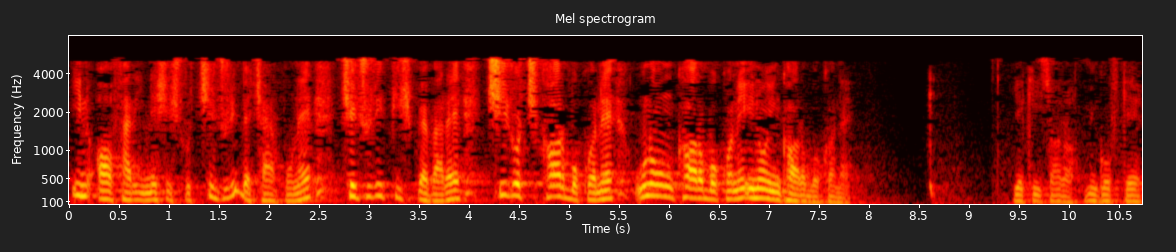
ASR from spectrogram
این آفرینشش رو چجوری بچرخونه چجوری پیش ببره چی رو چیکار بکنه اونو اون کار بکنه اینو این کار بکنه. یکی ایسا را می‌گفت که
